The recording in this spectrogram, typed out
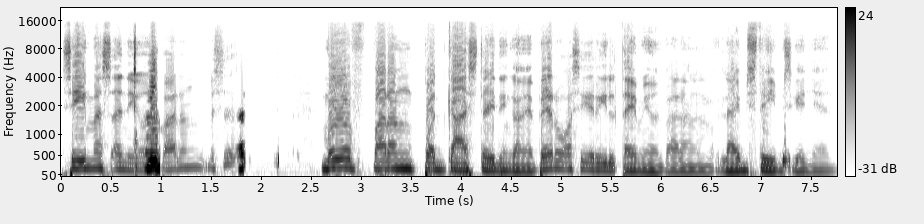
same as ano yun, parang basta more of parang podcaster din kami. Pero kasi real time yun, parang live streams, ganyan.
